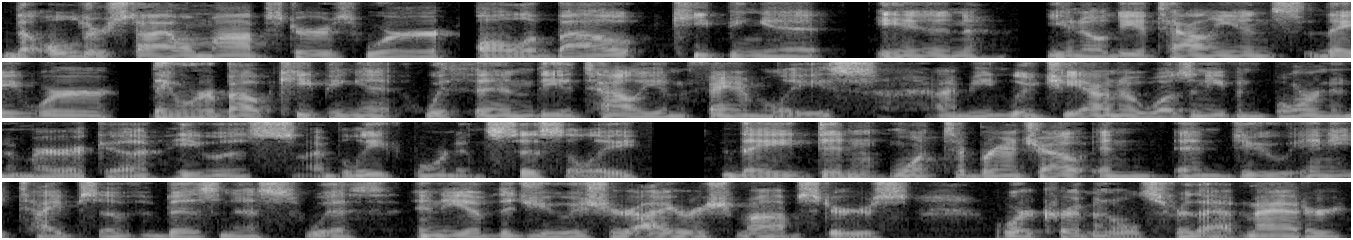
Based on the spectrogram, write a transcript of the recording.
The older style mobsters were all about keeping it in you know the italians they were they were about keeping it within the italian families. I mean luciano wasn't even born in america. He was i believe born in sicily. They didn't want to branch out and and do any types of business with any of the jewish or irish mobsters or criminals for that matter.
